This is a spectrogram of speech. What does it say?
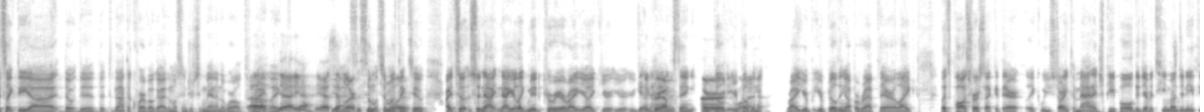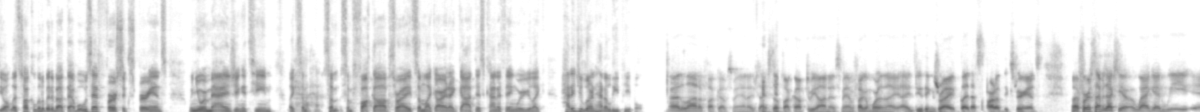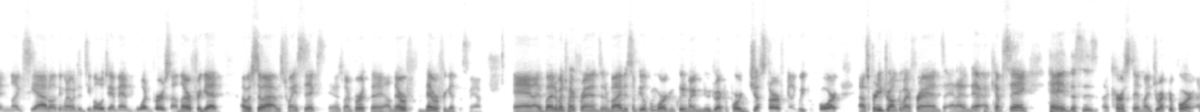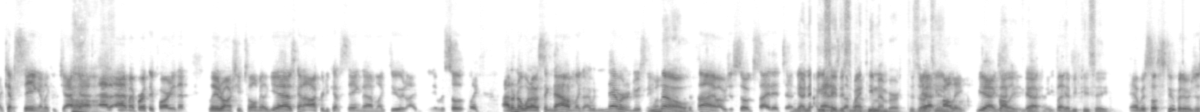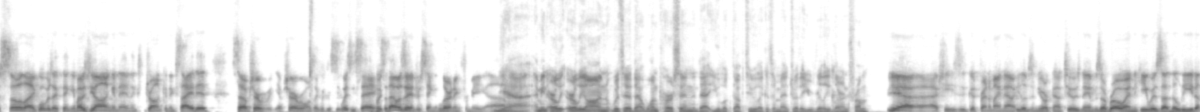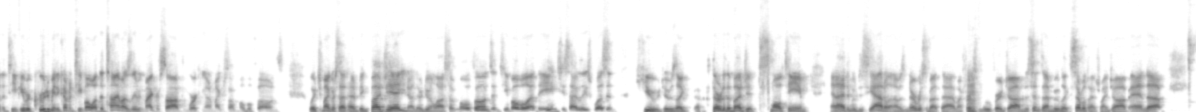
It's like the uh the, the the not the Cuervo guy, the most interesting man in the world, oh, right? Like yeah, yeah, yeah, similar. Yeah, it's a sim- similar, thing too, right? So so now now you're like mid career, right? You're like you're you're, you're getting the hang of this thing. You're, build, you're building it right. You're you're building up a rep there. Like let's pause for a second there. Like were you starting to manage people? Did you have a team underneath you? Let's talk a little bit about that. What was that first experience when you were managing a team? Like some some some fuck ups, right? Some like all right, I got this kind of thing where you're like, how did you learn how to lead people? I had a lot of fuck ups, man. I, I still fuck up, to be honest, man. I fuck up more than I, I do things right, but that's part of the experience. My first time was actually a WAGED We in like Seattle. I think when I went to T-Mobile Jam, man, one person. I'll never forget. I was so I was 26 and it was my birthday. I'll never never forget this, man. And I invited a bunch of my friends and invited some people from work, including my new direct report, just started for me like week before. I was pretty drunk with my friends, and I ne- I kept saying, "Hey, this is uh, Kirsten, my direct report." I kept saying it like a jackass oh. at, at my birthday party. And then later on she told me like, yeah, it's kind of awkward. You kept saying that. I'm like, dude, I, it was so like, I don't know what I was saying. Now I'm like, I would never introduce anyone. No, like at the time I was just so excited to. Yeah, now you say this someone. is my team member. This is yeah, our team colleague. Yeah, exactly. Colleague. Exactly. Yeah, but, be PC. It was so stupid. It was just so like, what was I thinking? I was young and, and drunk and excited. So I'm sure, I'm sure everyone was like, what is he, what is he saying? But, so that was an interesting learning for me. Um, yeah. I mean, early, early on, was there that one person that you looked up to, like as a mentor that you really learned from? Yeah, uh, actually, he's a good friend of mine now. He lives in New York now too. His name is uh, Rowan. He was uh, the lead on the team. He recruited me to come to T-Mobile. At the time, I was leaving Microsoft, working on Microsoft mobile phones, which Microsoft had a big budget. You know, they're doing a lot of stuff with mobile phones, and T-Mobile at the agency side at least wasn't huge. It was like a third of the budget, small team, and I had to move to Seattle, and I was nervous about that. My first mm. move for a job. And since then, I moved like several times for my job, and uh,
